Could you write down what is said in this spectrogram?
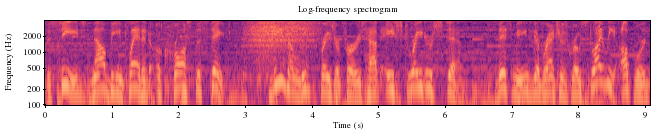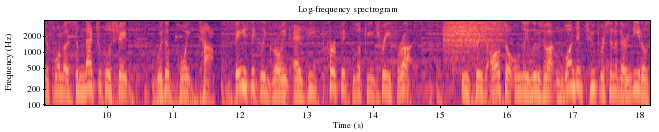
the seeds now being planted across the state. These elite Fraser firs have a straighter stem. This means their branches grow slightly upward to form a symmetrical shape with a point top, basically growing as the perfect looking tree for us. These trees also only lose about 1 to 2% of their needles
